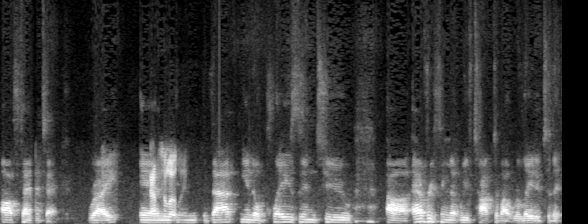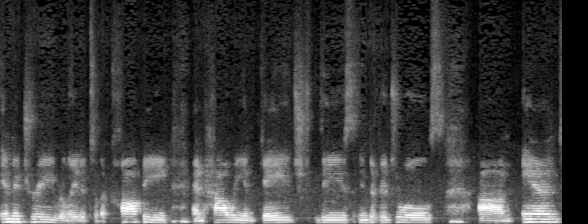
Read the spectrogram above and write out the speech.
authentic right? And, Absolutely. and that you know plays into uh, everything that we've talked about related to the imagery related to the copy and how we engaged these individuals. Um, and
